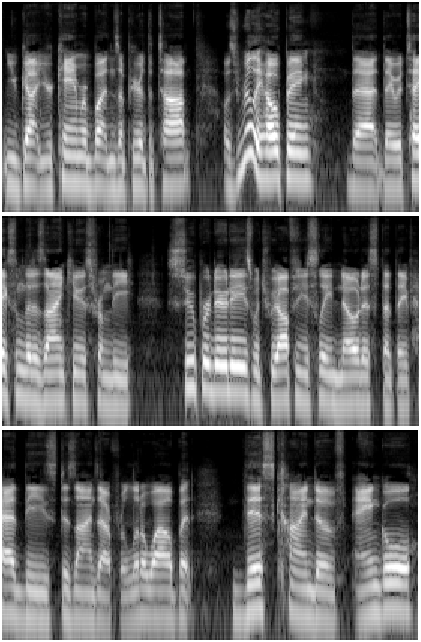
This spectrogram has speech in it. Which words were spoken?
You got your camera buttons up here at the top. I was really hoping that they would take some of the design cues from the Super Duties, which we obviously noticed that they've had these designs out for a little while, but this kind of angle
